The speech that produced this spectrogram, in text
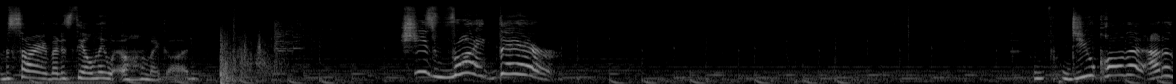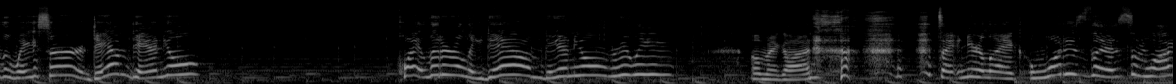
I'm sorry, but it's the only way- oh my god. She's right there! Do you call that out of the way, sir? Damn, Daniel! Quite literally, damn, Daniel, really? Oh my god. Titan, you're like, what is this? Why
